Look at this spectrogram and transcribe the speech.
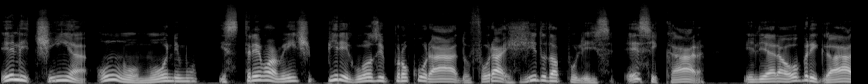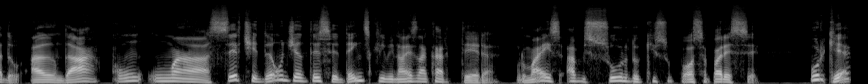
ele tinha um homônimo extremamente perigoso e procurado, foragido da polícia. Esse cara, ele era obrigado a andar com uma certidão de antecedentes criminais na carteira, por mais absurdo que isso possa parecer. Por quê?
